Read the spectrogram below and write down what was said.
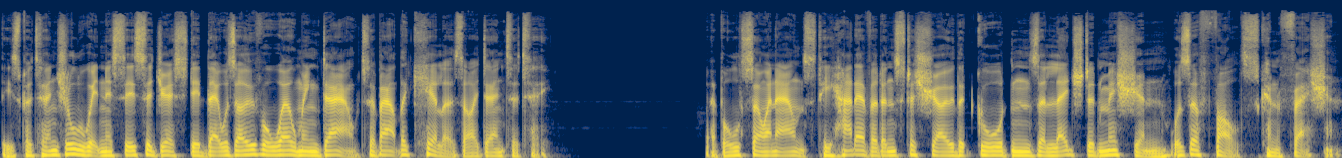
These potential witnesses suggested there was overwhelming doubt about the killer's identity. Webb also announced he had evidence to show that Gordon's alleged admission was a false confession.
